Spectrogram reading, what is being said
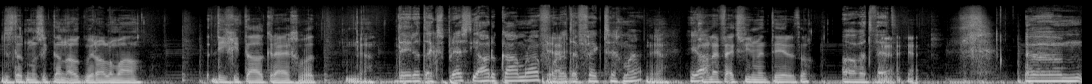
Dus dat moest ik dan ook weer allemaal digitaal krijgen. Wat, ja, Deed je dat expres, die oude camera, voor Ja. dat effect, zeg maar? ja. Gewoon even experimenteren, toch? Oh, wat vet. Ja, Ehm,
